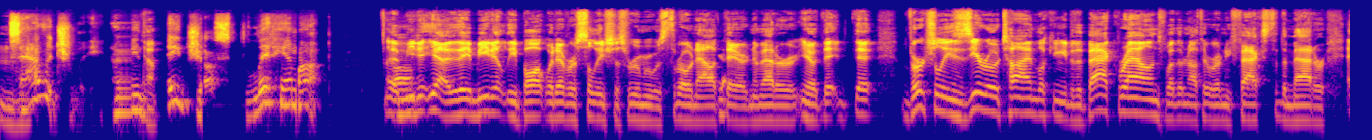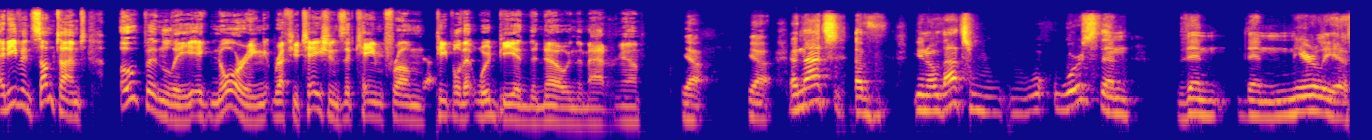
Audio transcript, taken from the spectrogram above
mm-hmm. savagely. I mean, yeah. they just lit him up. Um, yeah, they immediately bought whatever salacious rumor was thrown out yeah. there. No matter you know, they, they, virtually zero time looking into the backgrounds, whether or not there were any facts to the matter, and even sometimes openly ignoring refutations that came from yeah. people that would be in the know in the matter. Yeah, yeah, yeah, and that's of you know that's w- worse than than than nearly a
